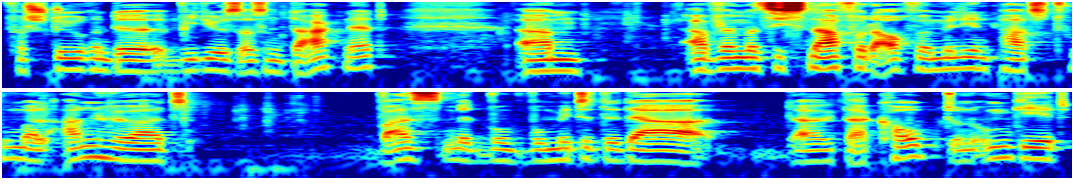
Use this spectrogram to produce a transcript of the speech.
verstörende Videos aus dem Darknet. Ähm, aber wenn man sich Snuff oder auch Vermilion Part 2 mal anhört, was mit, womit der da, da, da copt und umgeht,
